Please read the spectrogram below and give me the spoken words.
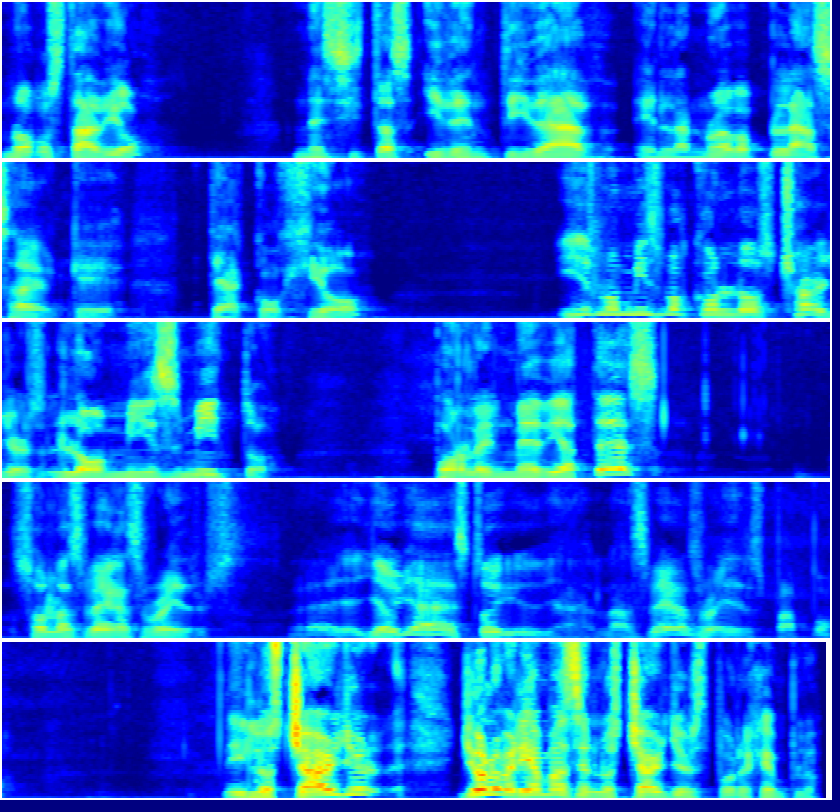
Nuevo estadio, necesitas identidad en la nueva plaza que te acogió. Y es lo mismo con los Chargers, lo mismito. Por la inmediatez, son Las Vegas Raiders. Eh, Yo ya estoy, ya, Las Vegas Raiders, papo. Y los Chargers, yo lo vería más en los Chargers, por ejemplo.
